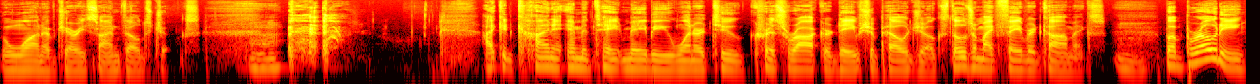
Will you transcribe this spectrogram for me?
one of Jerry Seinfeld's jokes. Uh-huh. I could kind of imitate maybe one or two Chris Rock or Dave Chappelle jokes. Those are my favorite comics. Mm. But Brody,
